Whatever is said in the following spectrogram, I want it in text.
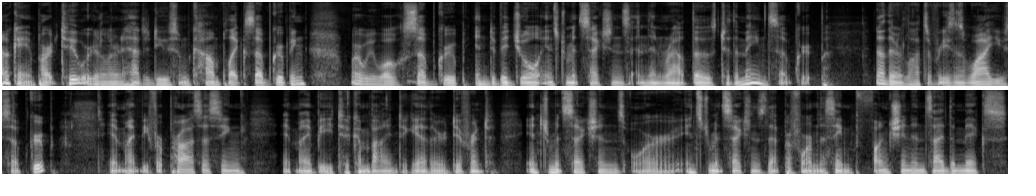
Okay, in part two, we're going to learn how to do some complex subgrouping where we will subgroup individual instrument sections and then route those to the main subgroup. Now, there are lots of reasons why you subgroup. It might be for processing, it might be to combine together different instrument sections or instrument sections that perform the same function inside the mix,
